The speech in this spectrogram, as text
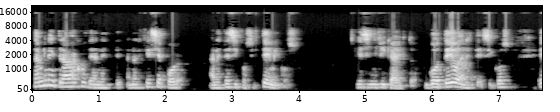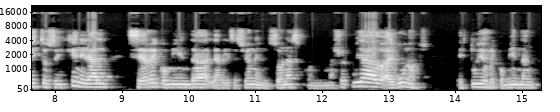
También hay trabajos de analgesia por anestésicos sistémicos. ¿Qué significa esto? Goteo de anestésicos. Estos en general se recomienda la realización en zonas con mayor cuidado. Algunos estudios recomiendan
